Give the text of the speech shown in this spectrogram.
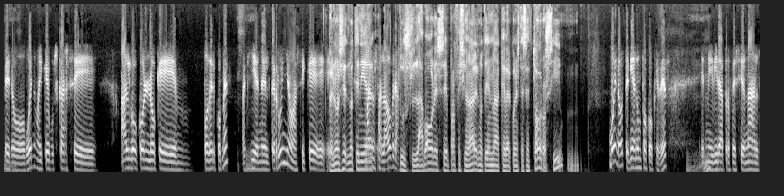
pero bueno, hay que buscarse algo con lo que poder comer aquí en el terruño, así que Pero no, no tenía manos a la obra. tus labores eh, profesionales no tienen nada que ver con este sector, ¿o sí? Bueno, tenían un poco que ver. En mi vida profesional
